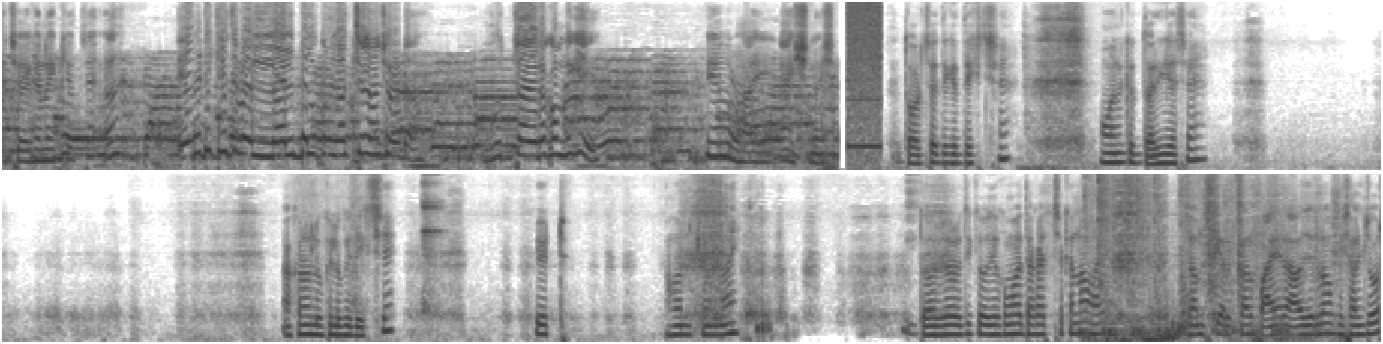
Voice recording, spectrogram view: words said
আচ্ছা এখানে কি হচ্ছে? এটা কি হচ্ছে ভাই? লাল বেল করে যাচ্ছে কেন ছেলেটা? ভূতটা এরকম নাকি? এ ভাই নাইস নাইস দরজার দিকে দেখছে। অনেকে দাঁড়িয়ে আছে। এখনও লুকে লুকে দেখছে। পেট এখন কেউ নাই। দরজার ওদিকে ওইরকমভাবে দেখাচ্ছে কেন ভাই? আর কার পায়ের আওয়াজ এলো? বিশাল জোর।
